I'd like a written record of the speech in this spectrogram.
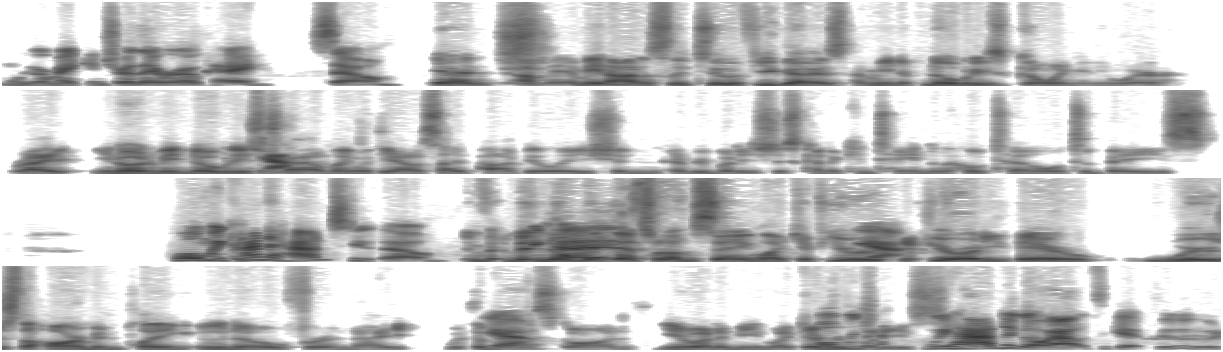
we were making sure they were okay. So yeah, I mean, honestly, too, if you guys, I mean, if nobody's going anywhere, right? You know what I mean? Nobody's yeah. traveling with the outside population. Everybody's just kind of contained to the hotel, to base. Well, we kind of had to though. But, but no, but that's what I'm saying. Like, if you're yeah. if you're already there, where's the harm in playing Uno for a night with a yeah. mask on? You know what I mean? Like well, everybody's. We, we, had to go out to get food.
